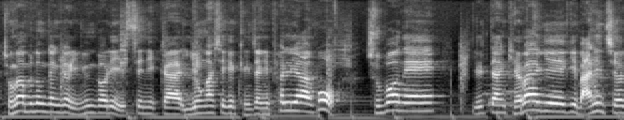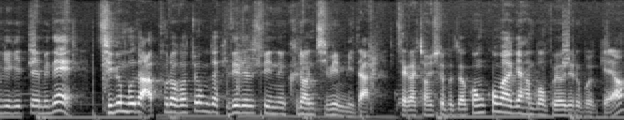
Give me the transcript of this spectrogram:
종합운동장역 인근거리에 있으니까 이용하시기 굉장히 편리하고 주변에 일단 개발 계획이 많은 지역이기 때문에 지금보다 앞으로가 조금 더 기대될 수 있는 그런 집입니다. 제가 전실부터 꼼꼼하게 한번 보여드려 볼게요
